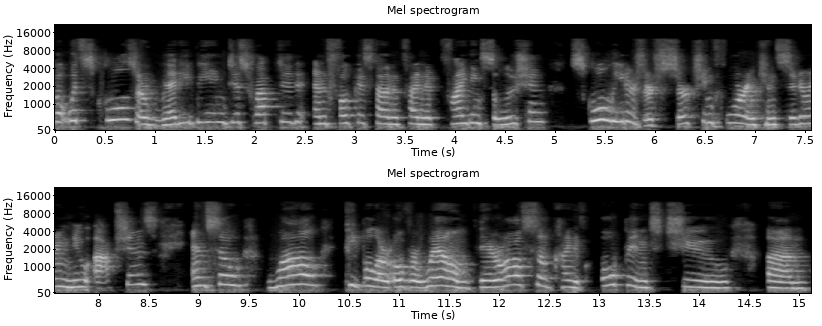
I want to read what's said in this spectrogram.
but with schools already being disrupted and focused on find, finding solution, school leaders are searching for and considering new options. And so while people are overwhelmed, they're also kind of open to um,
